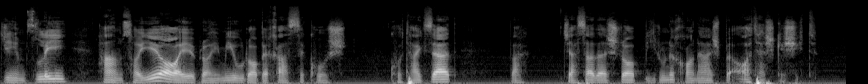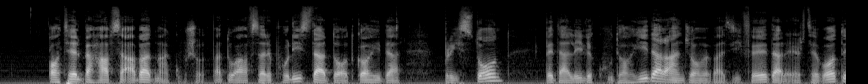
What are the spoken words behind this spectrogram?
جیمز لی همسایه آقای ابراهیمی او را به قصد کشت کتک زد و جسدش را بیرون خانهاش به آتش کشید. قاتل به حبس ابد محکوم شد و دو افسر پلیس در دادگاهی در بریستون به دلیل کوتاهی در انجام وظیفه در ارتباط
